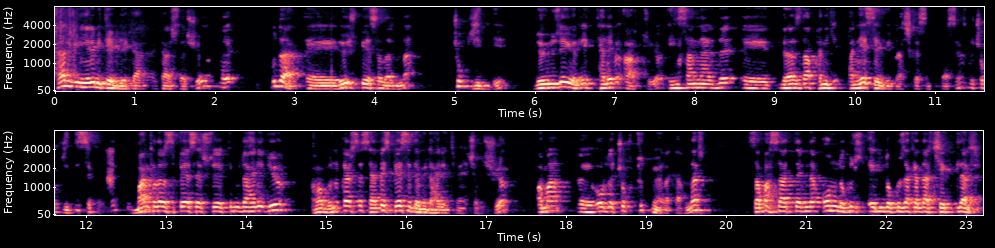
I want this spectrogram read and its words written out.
Her gün yeni bir tebliğ ka- karşılaşıyor ve bu da e, döviz piyasalarında çok ciddi dövize yönelik talebi artıyor. İnsanlarda e, biraz daha panik paniğe sevk açıkçası isterseniz. Bu çok ciddi sıkıntı. Bankalar arası piyasaya sürekli müdahale ediyor ama bunun karşısında serbest piyasada müdahale etmeye çalışıyor. Ama e, orada çok tutmuyor rakamlar. Sabah saatlerinde 19.59'a kadar çektiler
